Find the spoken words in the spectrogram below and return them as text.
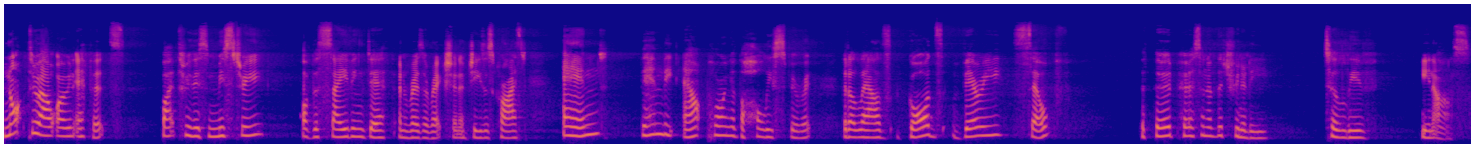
Not through our own efforts, but through this mystery of the saving death and resurrection of Jesus Christ, and then the outpouring of the Holy Spirit that allows God's very self, the third person of the Trinity, to live in us.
